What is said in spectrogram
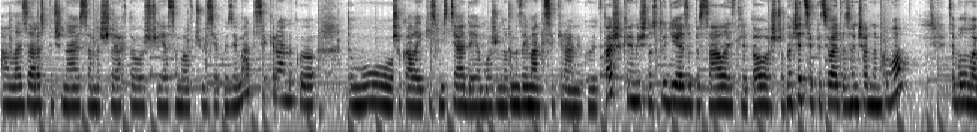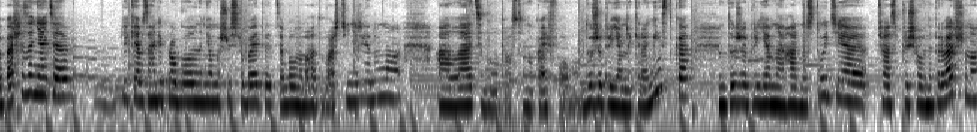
але зараз починаю саме шлях того, що я сама вчусь якось займатися керамікою, тому шукала якісь місця, де я можу саме займатися керамікою. Першу керамічну студію я записалась для того, щоб навчитися працювати з гончарним кругом. Це було моє перше заняття. Як я взагалі пробувала на ньому щось робити, це було набагато важче, ніж я думала. Але це було просто ну кайфово. Дуже приємна керамістка, дуже приємна, гарна студія. Час прийшов неперевершено.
